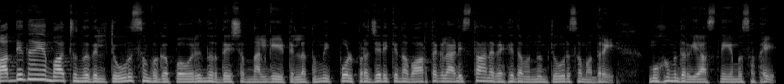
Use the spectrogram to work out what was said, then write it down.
മദ്യനയം മാറ്റുന്നതിൽ ടൂറിസം വകുപ്പ് ഒരു നിർദ്ദേശം നൽകിയിട്ടില്ലെന്നും ഇപ്പോൾ പ്രചരിക്കുന്ന വാർത്തകൾ അടിസ്ഥാനരഹിതമെന്നും ടൂറിസം മന്ത്രി മുഹമ്മദ് റിയാസ് നിയമസഭയിൽ.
